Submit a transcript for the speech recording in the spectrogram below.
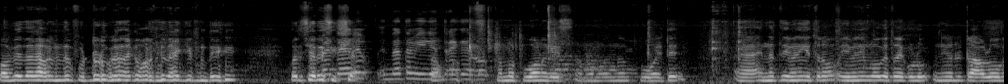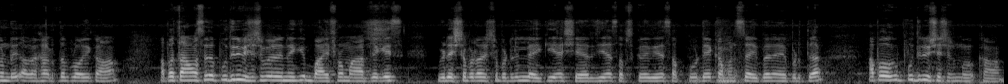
മമ്മി എന്തായാലും അവനിന്ന് ഫുഡ് കൊടുക്കുന്നതൊക്കെ പറഞ്ഞ് ഇതാക്കിയിട്ടുണ്ട്. ഒരു ചെറിയ ശിക്ഷ. നമ്മൾ പോവാണ് കേസ് നമ്മളൊന്ന് പോയിട്ട് ഇന്നത്തെ ഈവനിങ് ഇത്ര ഈവനിങ് വ്ലോഗ് ഇത്രയൊക്കെ ഉള്ളൂ ഇനി ഒരു ട്രാവൽ വ്ലോഗ് ഉണ്ട്. അതൊക്കെ അടുത്ത വ്ലോഗിൽ കാണാം. അപ്പോൾ താമസിച്ചത് പുതിയൊരു വിശേഷം ബൈ ഫ്രം ആർ ജെ കേസ് വീഡിയോ ഇഷ്ടപ്പെട്ടാൽ ഇഷ്ടപ്പെട്ടാൽ ലൈക്ക് ചെയ്യുക ഷെയർ ചെയ്യുക സബ്സ്ക്രൈബ് ചെയ്യുക സപ്പോർട്ട് ചെയ്യുക കമൻസ് ടൈപ്പ് ഏർപ്പെടുത്തുക. അപ്പോൾ നമുക്ക് പുതിയൊരു വിശേഷം കാണാം.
